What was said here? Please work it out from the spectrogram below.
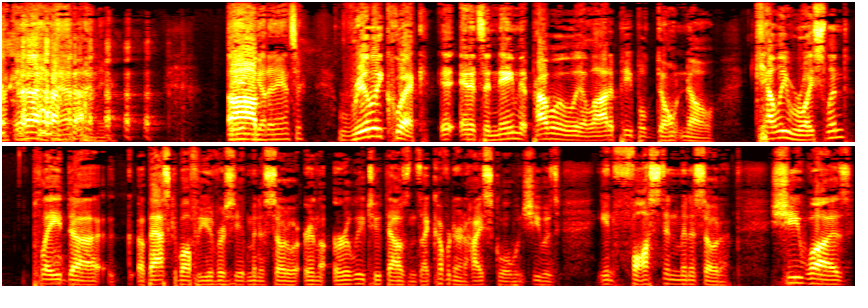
not going to keep happening here. Dave, Um, you got an answer? Really quick, and it's a name that probably a lot of people don't know. Kelly Roysland played uh, basketball for the University of Minnesota in the early 2000s. I covered her in high school when she was in Fosston, Minnesota. She was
